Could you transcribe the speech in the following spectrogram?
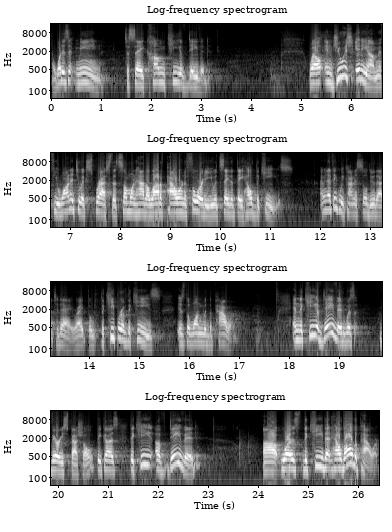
Now, what does it mean to say, Come, key of David? Well, in Jewish idiom, if you wanted to express that someone had a lot of power and authority, you would say that they held the keys. I mean, I think we kind of still do that today, right? The, the keeper of the keys is the one with the power. And the key of David was very special because the key of David uh, was the key that held all the power,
